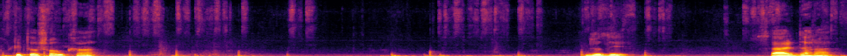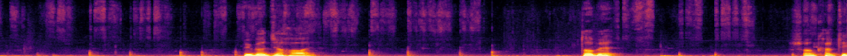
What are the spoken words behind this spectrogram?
গঠিত সংখ্যা যদি চার দ্বারা বিভাজ্য হয় তবে সংখ্যাটি,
